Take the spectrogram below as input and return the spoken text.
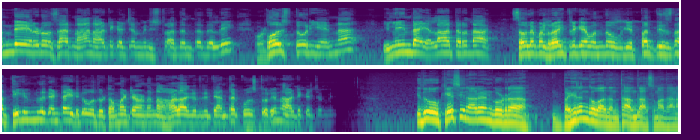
ಒಂದೇ ಎರಡು ಸಾರ್ ನಾನ್ ಹಾರ್ಟಿಕಲ್ಚರ್ ಮಿನಿಸ್ಟರ್ ಆದಂತದಲ್ಲಿ ಕೋಲ್ಡ್ ಸ್ಟೋರಿಯನ್ನ ಇಲ್ಲಿಂದ ಎಲ್ಲಾ ತರದ ಸೌಲಭ್ಯಗಳು ರೈತರಿಗೆ ಒಂದು ಇಪ್ಪತ್ತು ದಿವಸ ತಿಂಗಳ ಗಂಟ ಇಟ್ಕೋಬಹುದು ಟೊಮಾಟೊ ಹಣ್ಣನ್ನು ಹಾಳಾಗದ ರೀತಿ ಅಂತ ಕೋಲ್ಡ್ ಆರ್ಟಿಕಲ್ಚರ್ ಇದು ಕೆ ಸಿ ನಾರಾಯಣಗೌಡರ ಬಹಿರಂಗವಾದಂಥ ಒಂದು ಅಸಮಾಧಾನ.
